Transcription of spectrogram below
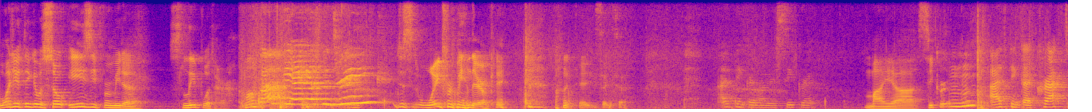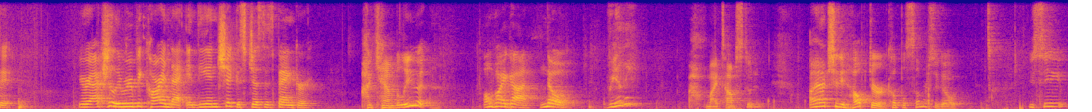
Why do you think it was so easy for me to sleep with her? Huh? Papi, I got the drink! Just wait for me in there, okay? okay, so, so. I think I know your secret. My uh, secret? Mhm. I think I cracked it. You're actually Rupi Kaur and that Indian chick is just his banker. I can't believe it. Oh my god, no. Really? my top student. I actually helped her a couple summers ago. You see,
